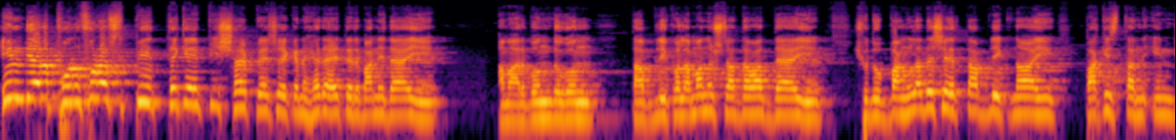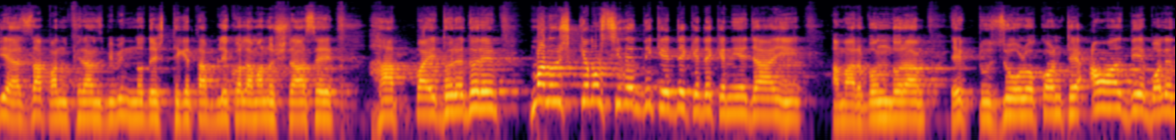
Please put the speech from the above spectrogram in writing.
ইন্ডিয়ার ফুরফুরা স্পিড থেকে পিস সাহেব এখানে হেদায়তের বাণী দেয়। আমার বন্ধুগণ তাবলিকলা মানুষরা দাওয়াত দেয়। শুধু বাংলাদেশে তাবলিক নয়, পাকিস্তান, ইন্ডিয়া, জাপান, ফ্রান্স, বিভিন্ন দেশ থেকে তাবলিকলা মানুষরা আছে হাত পায়ে ধরে ধরে মানুষকে মসজিদের দিকে ডেকে ডেকে নিয়ে যায়। আমার বন্ধুরা, একটু জোড়ো কণ্ঠে আওয়াজ দিয়ে বলেন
